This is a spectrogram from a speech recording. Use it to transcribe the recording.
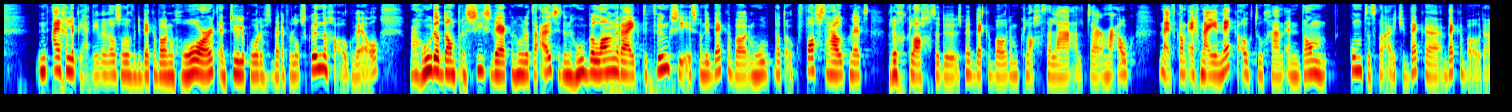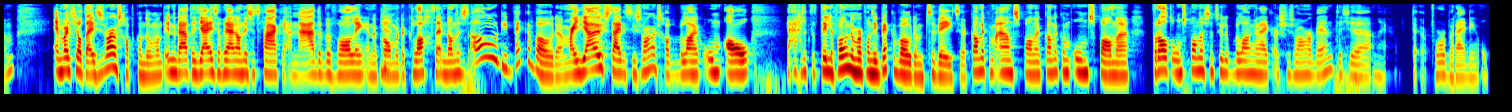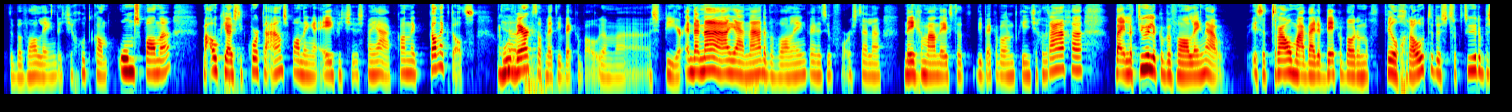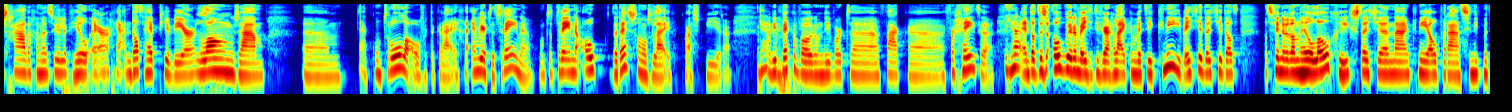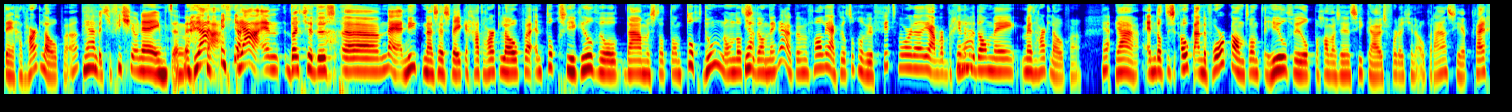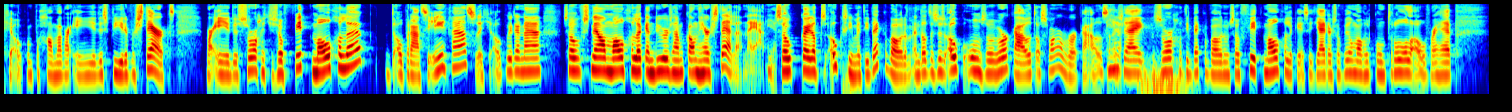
eigenlijk, ja, die hebben wel eens over die bekkenbodem gehoord en natuurlijk horen ze het bij de verloskundige ook wel, maar hoe dat dan precies werkt en hoe dat eruit ziet en hoe belangrijk de functie is van die bekkenbodem, hoe dat ook vasthoudt met rugklachten dus, met bekkenbodemklachten later, maar ook, nee, het kan echt naar je nek ook toe gaan en dan komt het vanuit je bekken, bekkenbodem. En wat je al tijdens de zwangerschap kan doen. Want inderdaad, dat jij zegt, ja, dan is het vaak ja, na de bevalling en dan Ja. komen de klachten. En dan is het, oh, die bekkenbodem. Maar juist tijdens die zwangerschap is het belangrijk om al ja, eigenlijk dat telefoonnummer van die bekkenbodem te weten. Kan ik hem aanspannen? Kan ik hem ontspannen? Vooral het ontspannen is natuurlijk belangrijk als je zwanger bent. Dat je nou ja, ter voorbereiding op de bevalling, dat je goed kan ontspannen. Maar ook juist die korte aanspanningen eventjes van ja, kan ik, kan ik dat? Hoe Ja. werkt dat met die bekkenbodemspier? en daarna, ja, na de bevalling, kan je natuurlijk voorstellen, negen maanden heeft dat die bekkenbodem het kindje gedragen. Bij een natuurlijke bevalling, nou, is het trauma bij de bekkenbodem nog veel groter. De structuren beschadigen natuurlijk heel erg. Ja, en dat heb je weer langzaam ehm, ja, controle over te krijgen en weer te trainen. Want we trainen ook de rest van ons lijf qua spieren. Ja. Maar die bekkenbodem die wordt eh, vaak eh, vergeten. Ja. En dat is ook weer een beetje te vergelijken met die knie. Weet je, dat je dat, dat vinden we dan heel logisch. Dat je na een knieoperatie niet meteen gaat hardlopen. ja, dat je fysio neemt. En, Ja, ja. en dat je dus eh, nou ja, niet na zes weken gaat hardlopen. En toch zie ik heel veel dames dat dan toch doen. Omdat ze dan denken, ja, ik ben bevallen. Ja, ik wil toch wel weer fit worden. Ja, waar beginnen we dan mee? Met hardlopen. Ja. Ja, en dat is ook aan de voorkant. Want heel veel programma's in het ziekenhuis, voordat je een operatie hebt, krijg je ook een programma waarin je de spieren versterkt. Waarin je dus zorgt dat je zo fit mogelijk de operatie ingaat, zodat je ook weer daarna zo snel mogelijk en duurzaam kan herstellen. Nou ja, Ja. zo kan je dat dus ook zien met die bekkenbodem. En dat is dus ook onze workout als zwanger workout. Ja. Als jij zorgt dat die bekkenbodem zo fit mogelijk is, dat jij er zoveel mogelijk controle over hebt,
